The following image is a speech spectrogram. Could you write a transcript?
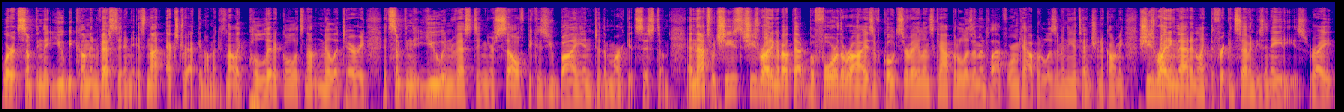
where it's something that you become invested in. It's not extra economic. It's not like political. It's not military. It's something that you invest in yourself because you buy into the market system. And that's what she's she's writing about that before the rise of quote surveillance capitalism and platform capitalism and the attention economy. She's writing that in like the freaking 70s and 80s, right?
